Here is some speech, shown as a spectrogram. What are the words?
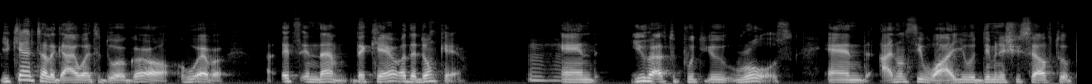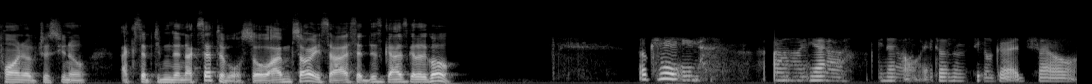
You can't tell a guy what to do or a girl or whoever. It's in them. They care or they don't care. Mhm. And you have to put your rules. And I don't see why you would diminish yourself to a point of just, you know, accepting the unacceptable. So I'm sorry, Sarah. I said, this guy's got to go. Okay. Uh, yeah, I know. It doesn't feel good. So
